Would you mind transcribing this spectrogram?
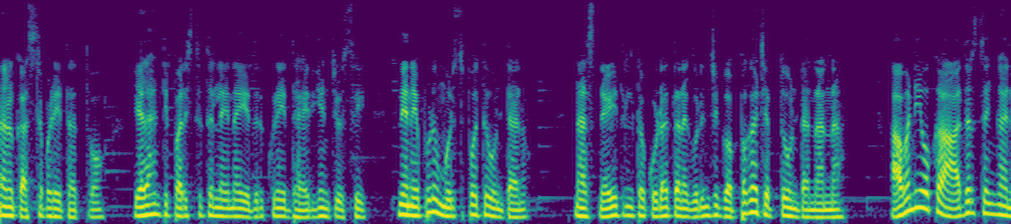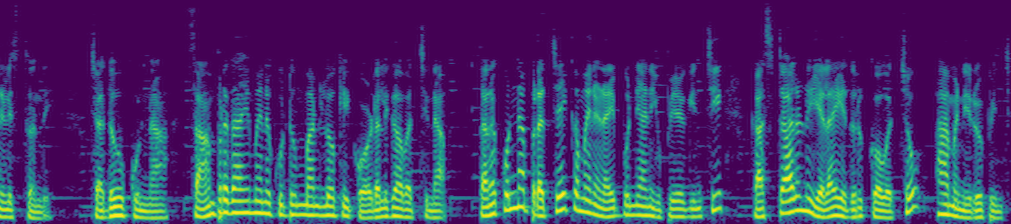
తను కష్టపడే తత్వం ఎలాంటి పరిస్థితులైనా ఎదుర్కొనే ధైర్యం చూసి నేనెప్పుడూ మురిసిపోతూ ఉంటాను. నా స్నేహితులతో కూడా తన గురించి గొప్పగా చెప్తూ ఉంటాను నాన్న. అవని ఒక ఆదర్శంగా నిలుస్తుంది. చదువుకున్న సాంప్రదాయమైన కుటుంబంలోకి కోడలుగా వచ్చిన తనకున్న ప్రత్యేకమైన నైపుణ్యాన్ని ఉపయోగించి కష్టాలను ఎలా ఎదుర్కోవచ్చో ఆమె నిరూపించి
